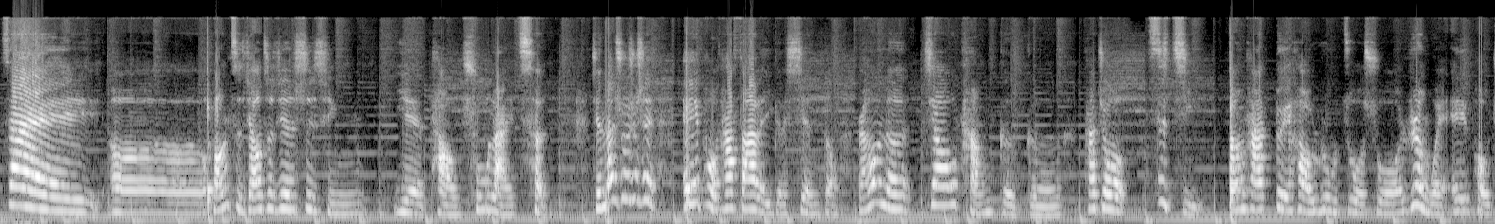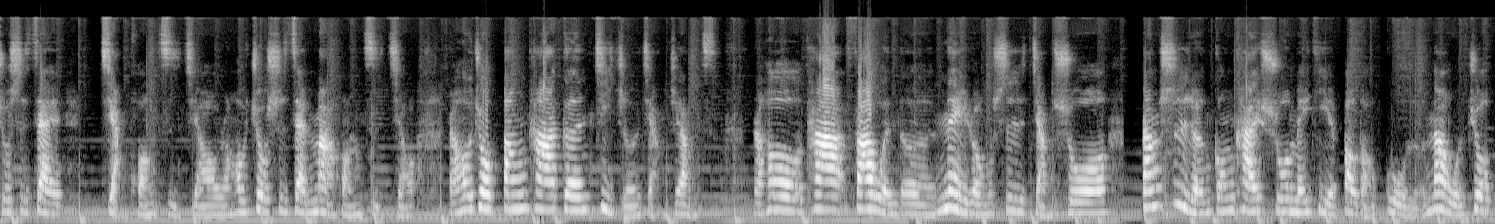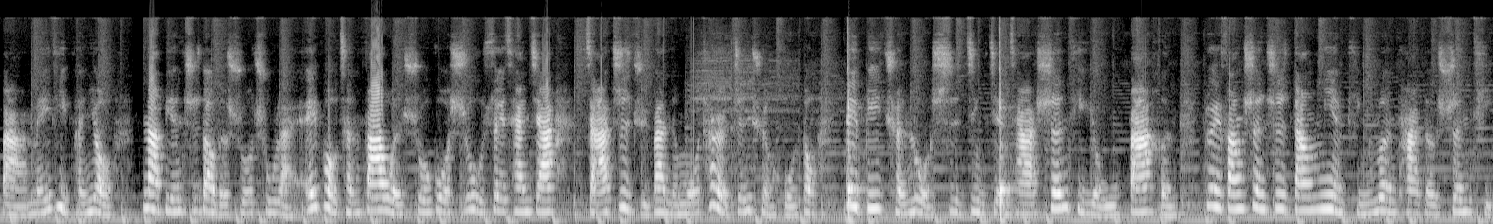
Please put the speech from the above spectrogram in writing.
在呃黄子佼这件事情也跑出来蹭，简单说就是 Apple 他发了一个线动，然后呢焦糖哥哥他就自己帮他对号入座，说认为 Apple 就是在讲黄子佼，然后就是在骂黄子佼，然后就帮他跟记者讲这样子，然后他发文的内容是讲说。当事人公开说，媒体也报道过了，那我就把媒体朋友那边知道的说出来。Apple 曾发文说过，十五岁参加杂志举办的模特儿甄选活动，被逼全裸试镜，检查身体有无疤痕，对方甚至当面评论他的身体。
